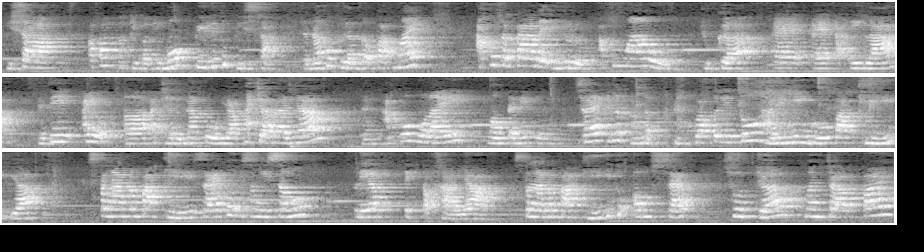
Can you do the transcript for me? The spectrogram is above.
Bisa apa bagi-bagi mobil itu bisa. Dan aku bilang ke Pak Mike, aku tertarik gitu loh. Aku mau juga kayak kayak Kak Lila. Jadi ayo uh, ajarin aku ya apa caranya dan aku mulai konten itu. Saya ingat banget waktu itu hari Minggu pagi ya setengah enam pagi saya tuh iseng-iseng lihat TikTok saya setengah enam pagi itu omset sudah mencapai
